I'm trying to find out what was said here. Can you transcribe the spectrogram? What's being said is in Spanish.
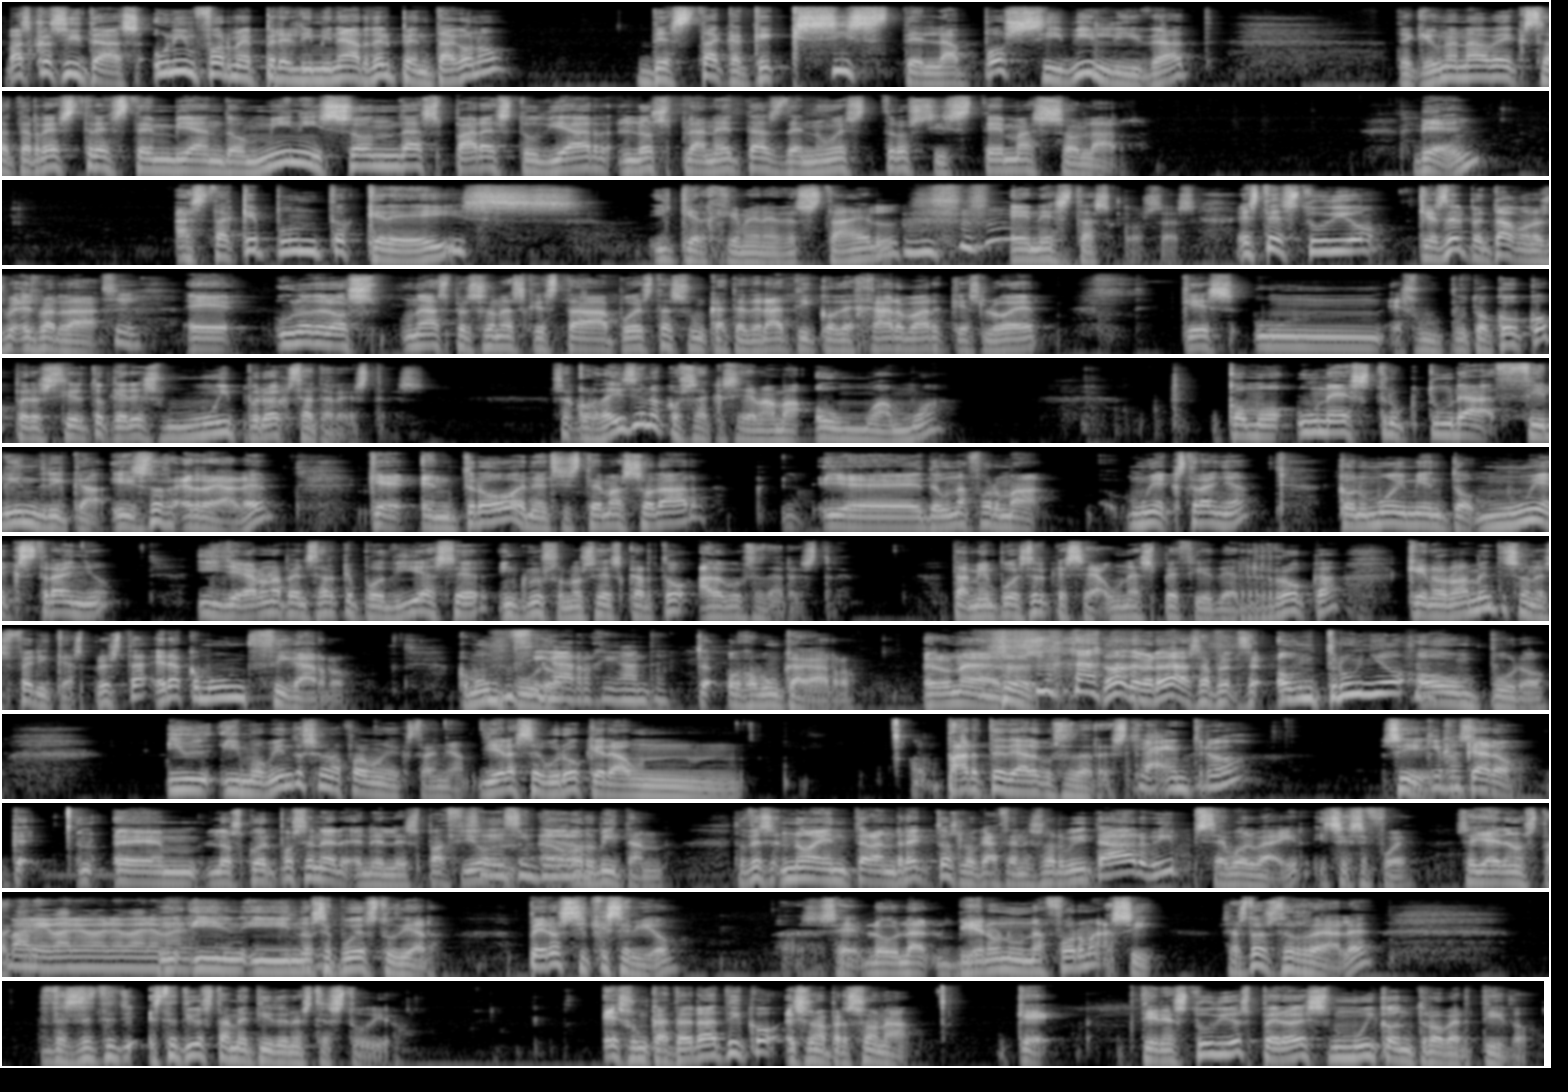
Más cositas. Un informe preliminar del Pentágono destaca que existe la posibilidad de que una nave extraterrestre esté enviando mini sondas para estudiar los planetas de nuestro sistema solar. Bien. ¿Hasta qué punto creéis, Iker Jiménez Style, en estas cosas? Este estudio, que es del Pentágono, es, es verdad. Sí. Eh, uno de los, una de las personas que está puesta es un catedrático de Harvard, que es Loeb, que es un, es un puto coco, pero es cierto que eres muy pro extraterrestres. ¿Os acordáis de una cosa que se llamaba Oumuamua? Como una estructura cilíndrica, y esto es real, ¿eh? Que entró en el sistema solar eh, de una forma muy extraña, con un movimiento muy extraño, y llegaron a pensar que podía ser, incluso no se descartó, algo extraterrestre. También puede ser que sea una especie de roca, que normalmente son esféricas, pero esta era como un cigarro, como un Un puro. cigarro gigante. O como un cagarro. Era una de dos. No, de verdad. o, sea, o un truño o un puro. Y, y moviéndose de una forma muy extraña. Y él aseguró que era un. parte de algo O extraterrestre. sea, entró. Sí, claro. que, em, los cuerpos en el, en el espacio eh, orbitan. Entonces no entran rectos, lo que hacen es orbitar, y se vuelve a ir. Y se, se fue. O sea, ya no está aquí. Vale, vale, vale, vale. Y- vale. Y, y no se pudo estudiar. Pero sí que se vio. O sea, se- lo- la- vieron una forma así. O sea, esto, esto es real, ¿eh? Entonces, este, tío- este tío está metido en este estudio. Es un catedrático, es una persona que tiene estudios, pero es muy controvertido.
